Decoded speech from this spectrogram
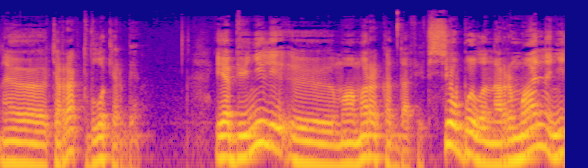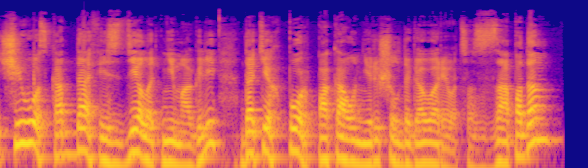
э, теракт в Локербе и обвинили э, Муаммара Каддафи. Все было нормально, ничего с Каддафи сделать не могли до тех пор, пока он не решил договариваться с Западом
